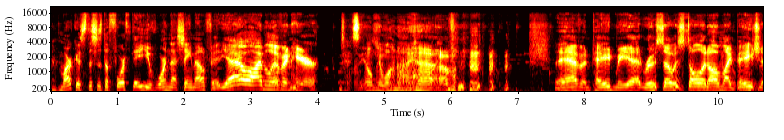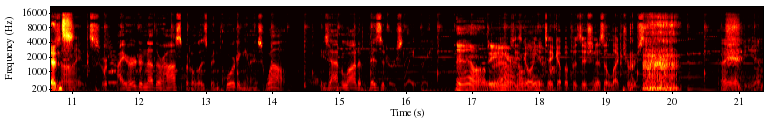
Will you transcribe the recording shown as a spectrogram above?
on. Marcus, this is the fourth day you've worn that same outfit. Yeah, well, I'm living here. That's the only one I have. They haven't paid me yet. Rousseau has stolen all my patients. I heard another hospital has been courting him as well. He's had a lot of visitors lately. dear. Perhaps he's going to take up a position as a lecturer soon. I envy him.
